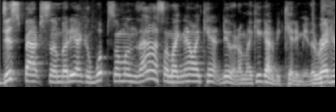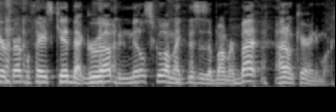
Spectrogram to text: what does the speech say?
dispatch somebody, I could whoop someone's ass. I'm like, now I can't do it. I'm like, you got to be kidding me. The red hair, freckle faced kid that grew up in middle school. I'm like, this is a bummer, but I don't care anymore.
